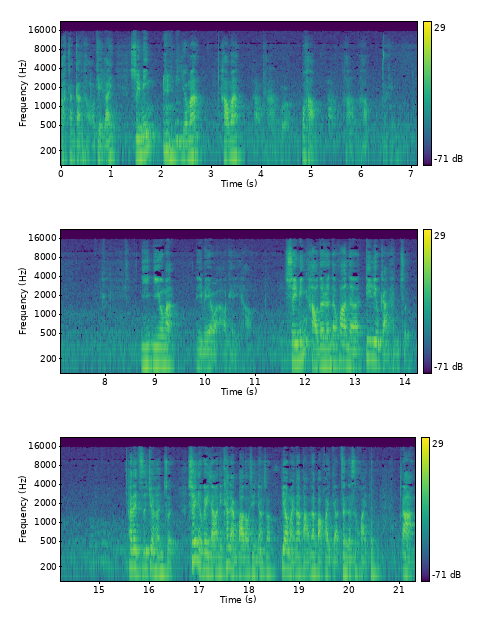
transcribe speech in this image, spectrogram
啊，刚刚好，OK，来，水明 有吗？好吗？好不好，好好，OK。你你有吗？你没有啊？OK，好。水明好的人的话呢，第六感很准，他的直觉很准。所以我跟你讲，你看两包东西，你讲说不要买那包，那包坏掉，真的是坏的。啊，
